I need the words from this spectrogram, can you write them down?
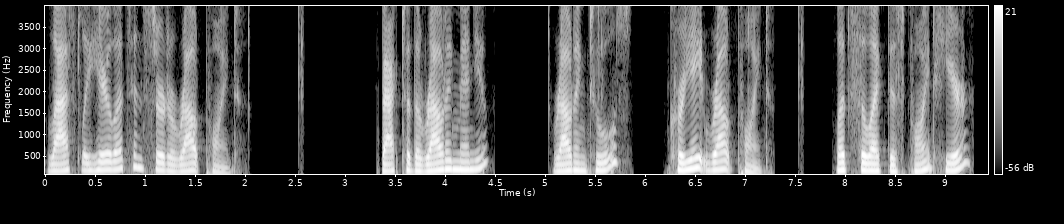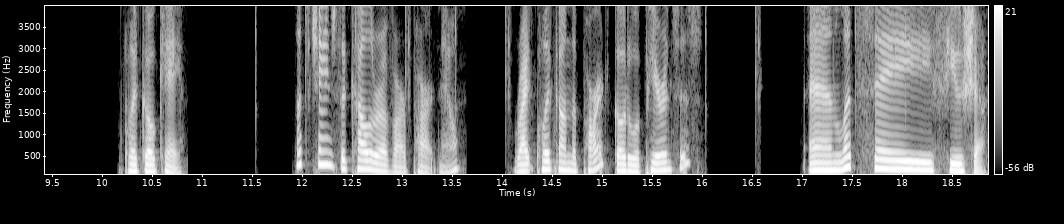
Lastly here, let's insert a route point. Back to the routing menu, routing tools, create route point. Let's select this point here. Click OK. Let's change the color of our part now. Right click on the part, go to Appearances, and let's say Fuchsia.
